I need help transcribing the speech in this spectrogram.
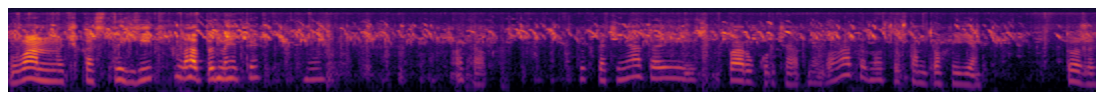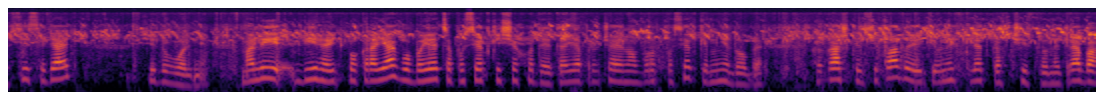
Ванночка стоїть, лапи мити. Ну, Отак. Тут каченята і пару курчат. Небагато, але щось там трохи є. Теж всі сидять, всі довольні. Малі бігають по краях, бо бояться по сітки ще ходити. А я привчаю наоборот по сітки, мені добре. Какашки всі падають і в них в клітках чисто. Не треба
